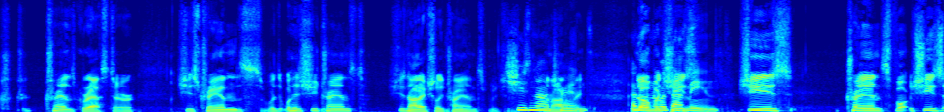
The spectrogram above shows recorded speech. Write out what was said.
tr- transgressed or she's trans, what, what is she trans? She's not actually trans. She's not trans. I don't know but what that means. She's transform. She's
